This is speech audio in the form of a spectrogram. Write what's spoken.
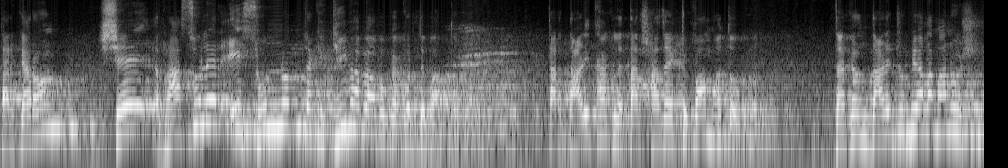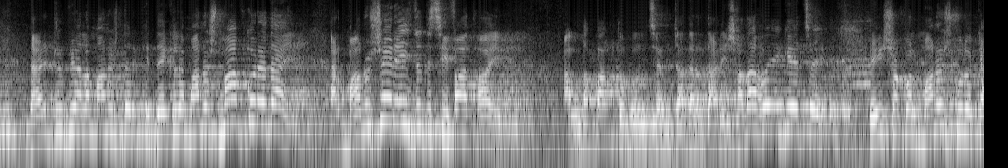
তার কারণ, সে রাসুলের এই সুন্নতটাকে কীভাবে অবজ্ঞা করতে পারত? তার দাড়ি থাকলে তার সাজা একটু কম হতো। তার কারণ দাড়ি টুপিওয়ালা মানুষ দাড়ি টুপিওয়ালা মানুষদেরকে দেখলে মানুষ মাফ করে দেয়। আর মানুষের এই যদি সিফাত হয় আল্লাহ পাক তো বলছেন, যাদের দাড়ি সাদা হয়ে গিয়েছে, এই সকল মানুষগুলোকে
